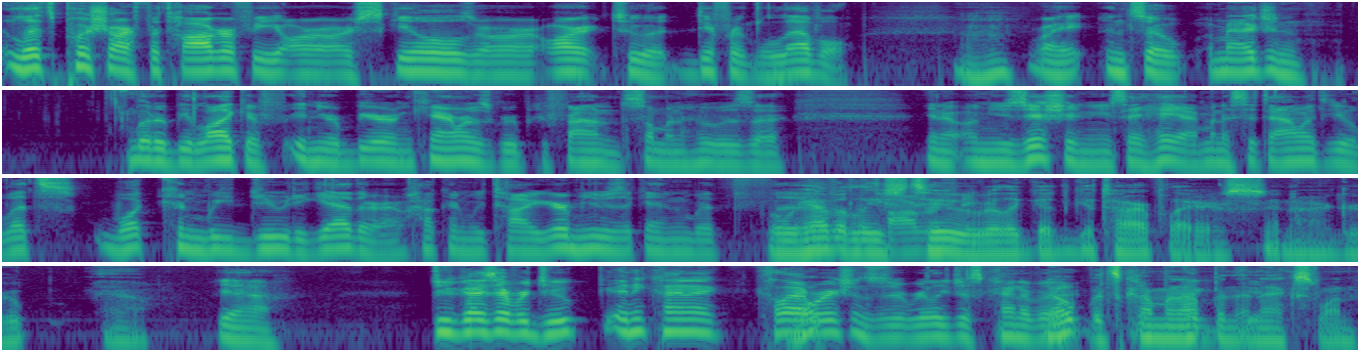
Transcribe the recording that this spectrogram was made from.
let's push our photography or our skills or our art to a different level, mm-hmm. right? And so imagine what it'd be like if in your beer and cameras group you found someone who is a you know a musician and you say hey i'm going to sit down with you let's what can we do together how can we tie your music in with Well, we have the at least two really good guitar players in our group. Yeah. yeah do you guys ever do any kind of collaborations is it really just kind of a Nope, it's coming up in the next one.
